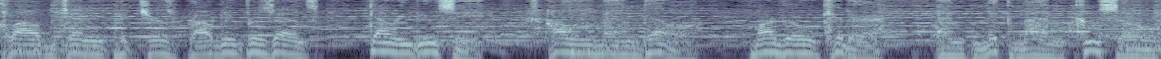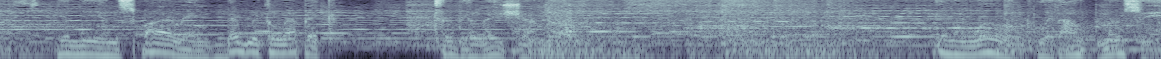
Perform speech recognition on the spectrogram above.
Cloud 10 Pictures proudly presents Gary Busey, Howie Mandel, Margot Kidder, and Nick Mancuso in the inspiring biblical epic Tribulation. In a world without mercy,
